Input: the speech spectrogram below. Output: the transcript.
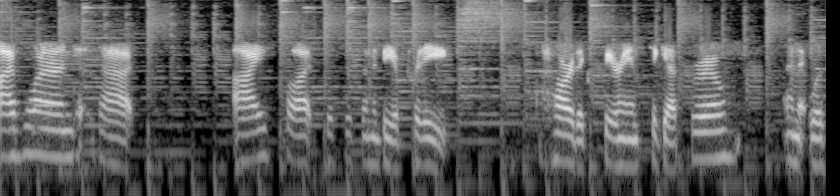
I've learned that I thought this was going to be a pretty hard experience to get through, and it was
